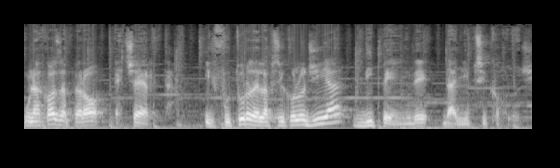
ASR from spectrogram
Una cosa però è certa, il futuro della psicologia dipende dagli psicologi.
